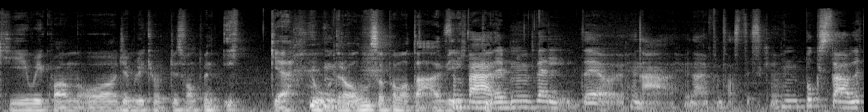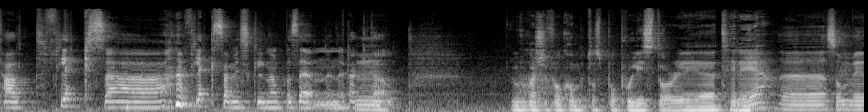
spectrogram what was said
Ki Wee Kwan og Jim Lee Curtis vant, men ikke hovedrollen, som på en måte er virkelig Som bærer den veldig, og hun er, hun er fantastisk. Hun bokstavelig talt fleksa, fleksa musklene opp på scenen under takketalen. Vi må kanskje få kommet oss på Police Story 3, eh, som vi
